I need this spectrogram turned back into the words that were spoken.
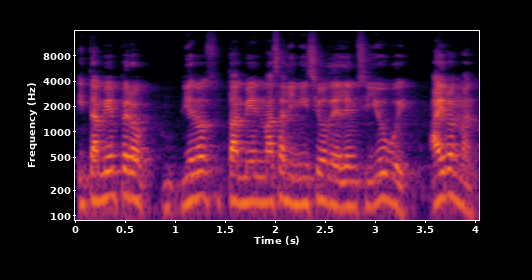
Y también, pero viendo también más al inicio del MCU, güey. Iron Man.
